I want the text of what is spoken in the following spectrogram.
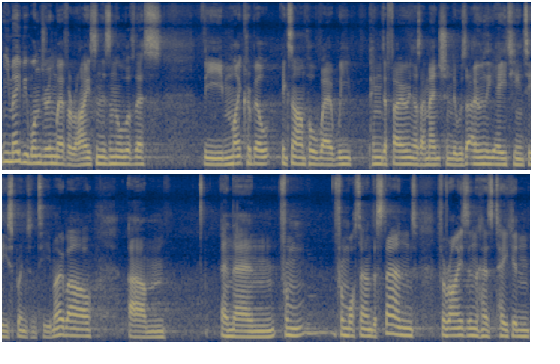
you may be wondering where Verizon is in all of this. The Microbilt example where we pinged a phone, as I mentioned, it was only AT&T, Sprint and T-Mobile. Um, and then from, from what I understand, Verizon has taken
